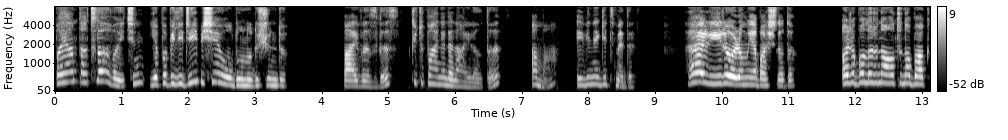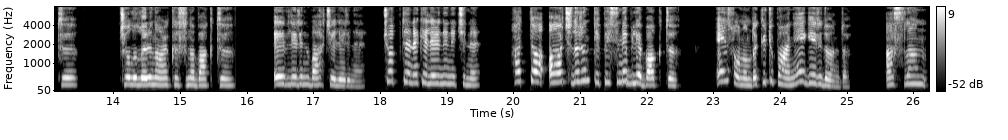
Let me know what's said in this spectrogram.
bayan tatlı hava için yapabileceği bir şey olduğunu düşündü. Bay Vızvız kütüphaneden ayrıldı ama evine gitmedi. Her yeri aramaya başladı. Arabaların altına baktı, çalıların arkasına baktı, evlerin bahçelerine, çöp tenekelerinin içine, hatta ağaçların tepesine bile baktı. En sonunda kütüphaneye geri döndü. Aslan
